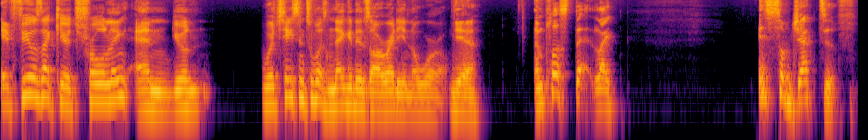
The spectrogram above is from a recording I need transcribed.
It feels like you're trolling and you're we're chasing too much negatives already in the world. Yeah. And plus that like it's subjective.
